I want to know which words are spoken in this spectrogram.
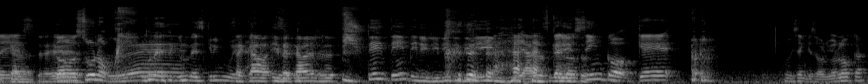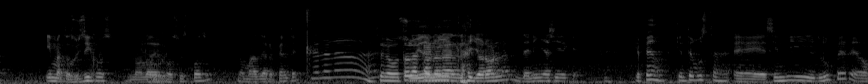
Tres, cada tres. dos, uno. Güey. un scream, güey. Se acaba, y se acaba el... Y ya los De los cinco que dicen que se volvió loca y mató a sus hijos. No lo dejó su esposo, nomás de repente. No, no, no, se le botó Su la ídolo era canica. la llorona, de niña así de que. ¿Qué pedo? ¿Quién te gusta? Eh, ¿Cindy Looper o,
